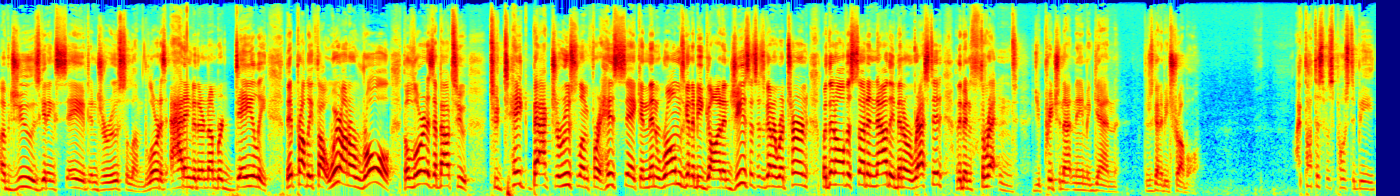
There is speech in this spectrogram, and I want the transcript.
of Jews getting saved in Jerusalem. The Lord is adding to their number daily. They probably thought, we're on a roll. The Lord is about to, to take back Jerusalem for his sake, and then Rome's going to be gone, and Jesus is going to return. But then all of a sudden, now they've been arrested and they've been threatened. If you preach in that name again, there's going to be trouble. I thought this was supposed to be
